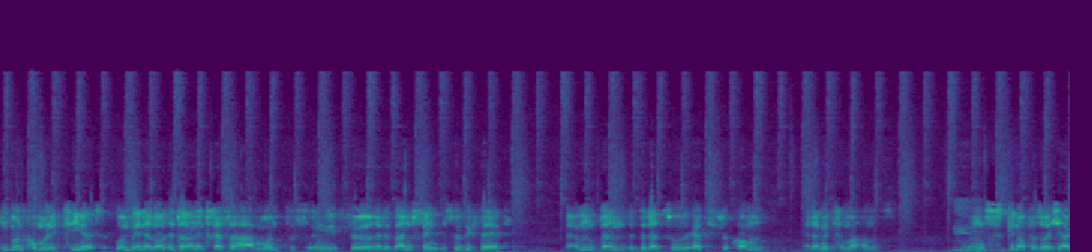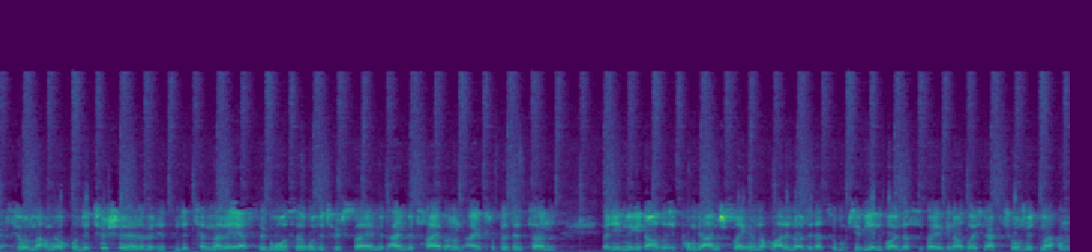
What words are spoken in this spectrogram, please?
die man kommuniziert. Und wenn da Leute daran Interesse haben und das irgendwie für relevant finden für sich selbst, ähm, dann sind sie dazu herzlich willkommen, äh, da mitzumachen. Mhm. Und genau für solche Aktionen machen wir auch runde Tische. Da wird jetzt im Dezember der erste große runde Tisch sein mit allen Betreibern und allen Clubbesitzern, bei denen wir genau solche Punkte ansprechen und nochmal alle Leute dazu motivieren wollen, dass sie bei genau solchen Aktionen mitmachen.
